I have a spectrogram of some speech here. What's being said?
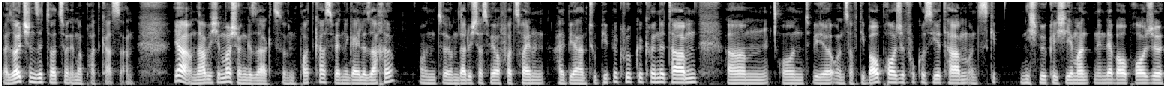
bei solchen Situationen immer Podcasts an. Ja, und da habe ich immer schon gesagt, so ein Podcast wäre eine geile Sache. Und ähm, dadurch, dass wir auch vor zweieinhalb Jahren Two People Group gegründet haben ähm, und wir uns auf die Baubranche fokussiert haben und es gibt nicht wirklich jemanden in der Baubranche,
